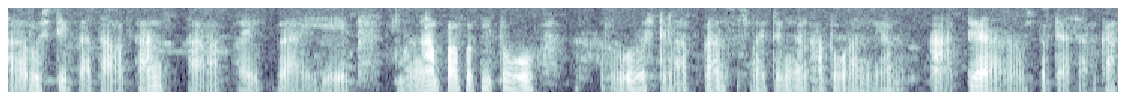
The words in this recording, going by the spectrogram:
harus dibatalkan secara baik-baik. Mengapa begitu? Harus dilakukan sesuai dengan aturan yang ada berdasarkan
